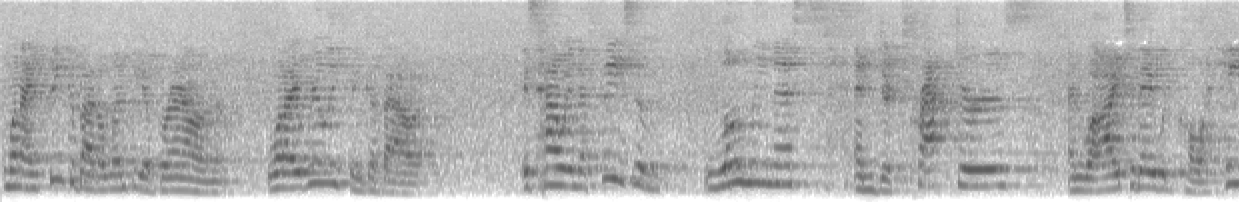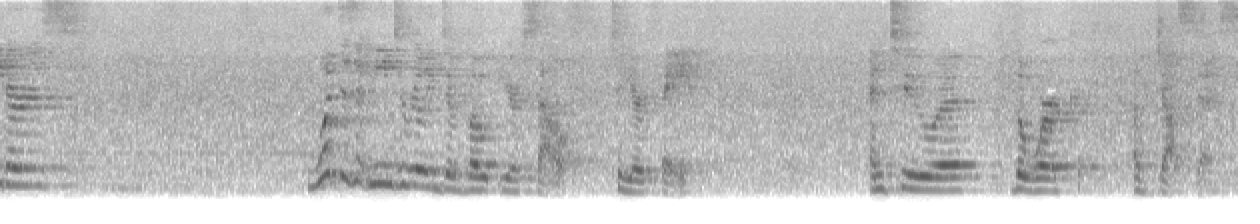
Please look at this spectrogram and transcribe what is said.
when I think about Olympia Brown, what I really think about is how, in the face of loneliness and detractors and what I today would call haters. What does it mean to really devote yourself to your faith and to uh, the work of justice?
